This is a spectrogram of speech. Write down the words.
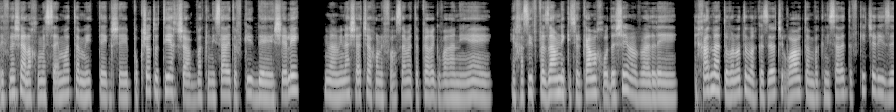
לפני שאנחנו מסיימות תמיד אה, כשפוגשות אותי עכשיו בכניסה לתפקיד שלי. אני מאמינה שעד שאנחנו נפרסם את הפרק כבר אני אהיה יחסית פזמניקית של כמה חודשים, אבל אחד מהתובנות המרכזיות שרואה אותם בכניסה לתפקיד שלי זה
